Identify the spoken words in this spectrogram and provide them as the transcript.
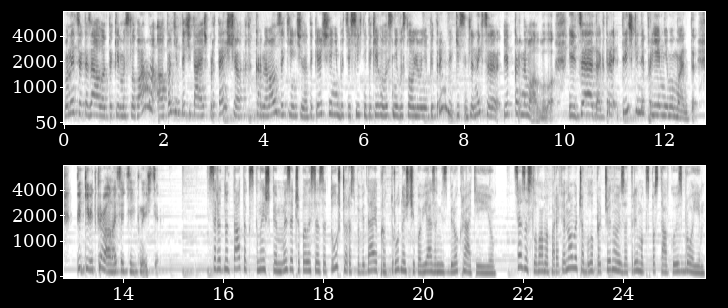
Вони це казали такими словами. А потім ти читаєш про те, що карнавал закінчено. Таке відчуття, ніби ці всі такі голосні висловлювання підтримки, якісь для них це як карнавал було, і це так трішки неприємні моменти, які відкривалися в цій книжці. Серед нотаток з книжки ми зачепилися за ту, що розповідає про труднощі, пов'язані з бюрократією. Це, за словами Парафяновича, було причиною затримок з поставкою зброї.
